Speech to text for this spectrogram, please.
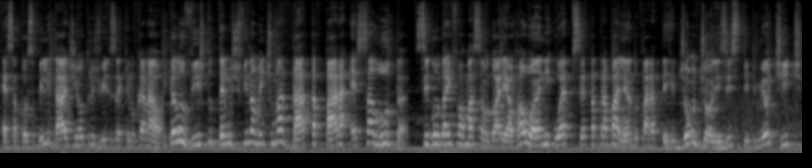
essa possibilidade em outros vídeos aqui no canal. E pelo visto, temos finalmente uma data para essa luta. Segundo a informação do Ariel Hawani, o UFC está trabalhando para ter John Jones e Stipe Miocic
